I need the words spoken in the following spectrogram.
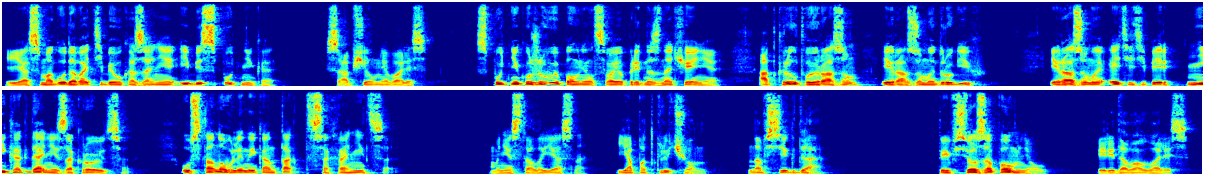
«Я смогу давать тебе указания и без спутника», – сообщил мне Валис. «Спутник уже выполнил свое предназначение, открыл твой разум и разумы других. И разумы эти теперь никогда не закроются. Установленный контакт сохранится». Мне стало ясно. Я подключен. Навсегда. «Ты все запомнил», – передавал Валис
